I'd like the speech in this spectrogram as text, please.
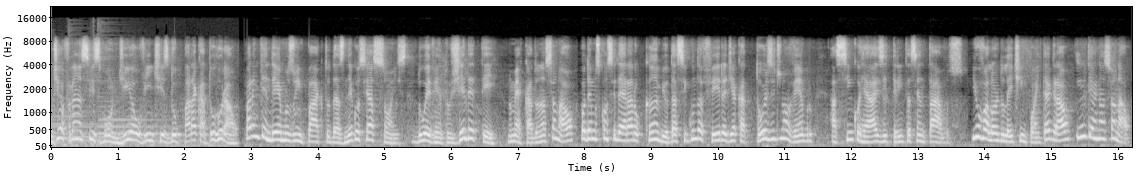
dia, Francis. Bom dia, ouvintes do Paracatu Rural. Para entendermos o impacto das negociações do evento GDT no mercado nacional, podemos considerar o câmbio da segunda-feira, dia 14 de novembro, a R$ 5,30 e o valor do leite em pó integral internacional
